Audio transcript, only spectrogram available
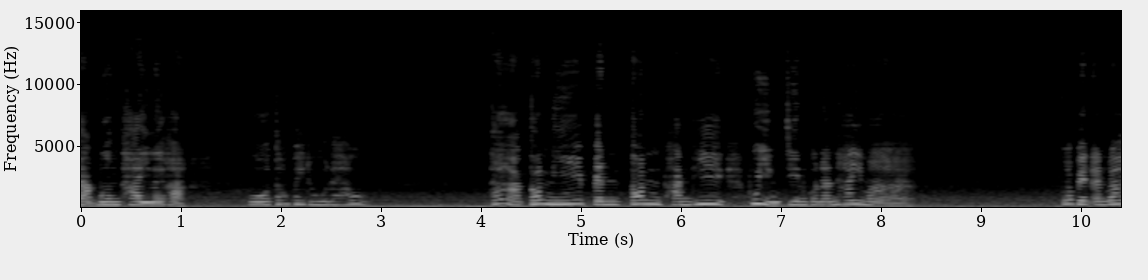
จากเมืองไทยเลยค่ะโหต้องไปดูแล้ว ถ้าหากต้นนี้เป็นต้นพันธุ์ที่ผู้หญิงจีนคนนั้นให้มา ก็เป็นอันว่า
